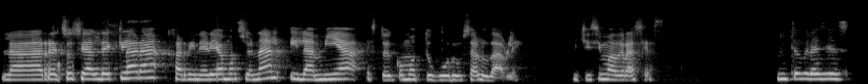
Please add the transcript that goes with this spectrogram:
La red social de Clara, Jardinería Emocional, y la mía, estoy como tu gurú saludable. Muchísimas gracias. Muchas gracias.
